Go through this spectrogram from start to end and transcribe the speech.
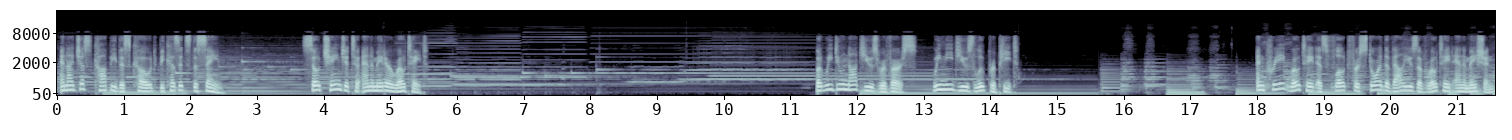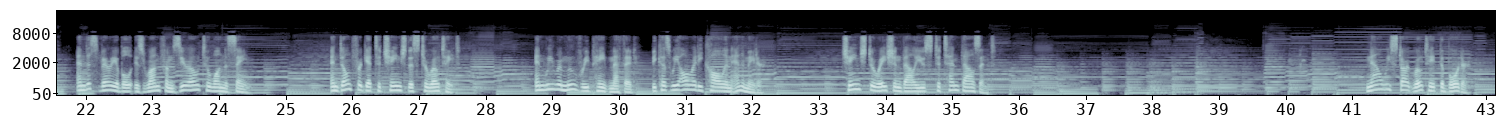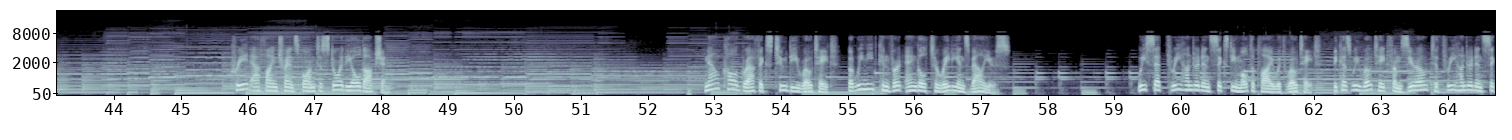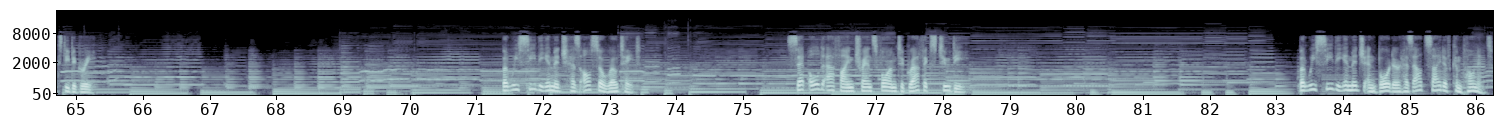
And I just copy this code because it's the same. So change it to animator rotate. But we do not use reverse, we need use loop repeat. And create rotate as float for store the values of rotate animation, and this variable is run from 0 to 1 the same. And don't forget to change this to rotate. And we remove repaint method, because we already call an animator. Change duration values to 10,000. Now we start rotate the border. Create affine transform to store the old option. Now call graphics 2D rotate, but we need convert angle to radians values. We set 360 multiply with rotate, because we rotate from 0 to 360 degree. But we see the image has also rotate. Set old affine transform to graphics 2D. But we see the image and border has outside of component.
